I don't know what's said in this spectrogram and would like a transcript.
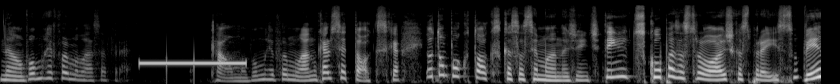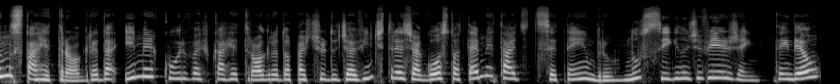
Não, vamos reformular essa frase. Calma, vamos reformular. Não quero ser tóxica. Eu tô um pouco tóxica essa semana, gente. Tenho desculpas astrológicas para isso. Vênus está retrógrada e Mercúrio vai ficar retrógrado a partir do dia 23 de agosto até metade de setembro no signo de Virgem. Entendeu?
